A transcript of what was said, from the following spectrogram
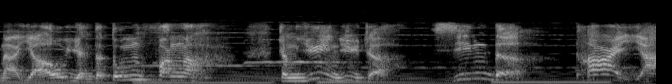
那遥远的东方啊，正孕育着新的太阳。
